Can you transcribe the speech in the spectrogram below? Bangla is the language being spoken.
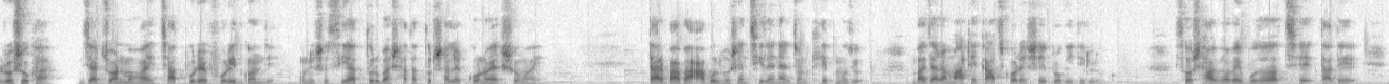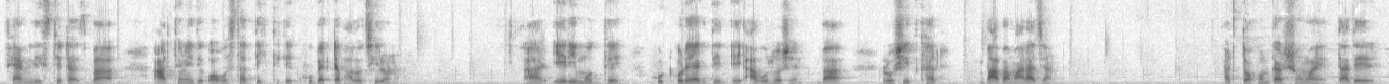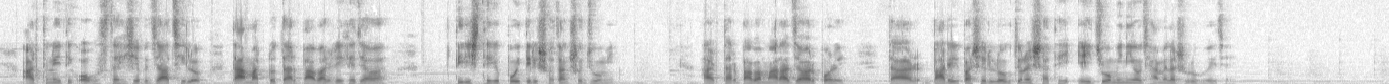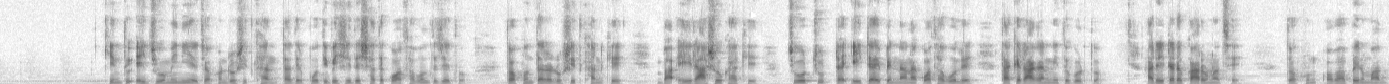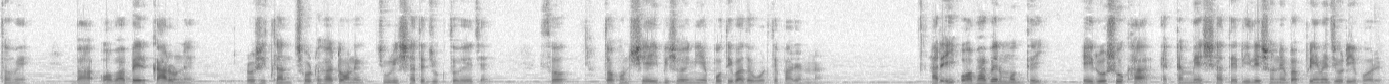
রসু খা যার জন্ম হয় চাঁদপুরের ফরিদগঞ্জে, উনিশশো ছিয়াত্তর বা সাতাত্তর সালের কোনো এক সময়ে। তার বাবা আবুল হোসেন ছিলেন একজন ক্ষেতমজুর বা যারা মাঠে কাজ করে সেই প্রকৃতির লোক। সো স্বাভাবিকভাবে বোঝা যাচ্ছে তাদের ফ্যামিলি স্ট্যাটাস বা অর্থনৈতিক অবস্থার দিক থেকে খুব একটা ভালো ছিল না। আর এরই মধ্যে হুট করে একদিন এই আবুল হোসেন বা রশিদ খার বাবা মারা যান। আর তখনকার সময়ে তাদের অর্থনৈতিক অবস্থা হিসেবে যা ছিল তা মাত্র তার বাবার রেখে যাওয়া তিরিশ থেকে পঁয়ত্রিশ শতাংশ জমি। আর তার বাবা মারা যাওয়ার পরে তার বাড়ির পাশের লোকজনের সাথে এই জমি নিয়েও ঝামেলা শুরু হয়ে যায়। কিন্তু এই জমি নিয়ে যখন রশিদ খান তাদের প্রতিবেশীদের সাথে কথা বলতে যেত, তখন তারা রশিদ খানকে বা এই রাসু খাকে চোর চুরটা এই টাইপের নানা কথা বলে তাকে রাগান্বিত করত। আর এটারও কারণ আছে। তখন অভাবের মাধ্যমে বা অভাবের কারণে রশিদ খান ছোটোখাটো অনেক চুরির সাথে যুক্ত হয়ে যায়। সো তখন সেই বিষয় নিয়ে প্রতিবাদও করতে পারেন না। আর এই অভাবের মধ্যেই এই রসু খা একটা মেয়ের সাথে রিলেশনে বা প্রেমে জড়িয়ে পড়ে।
